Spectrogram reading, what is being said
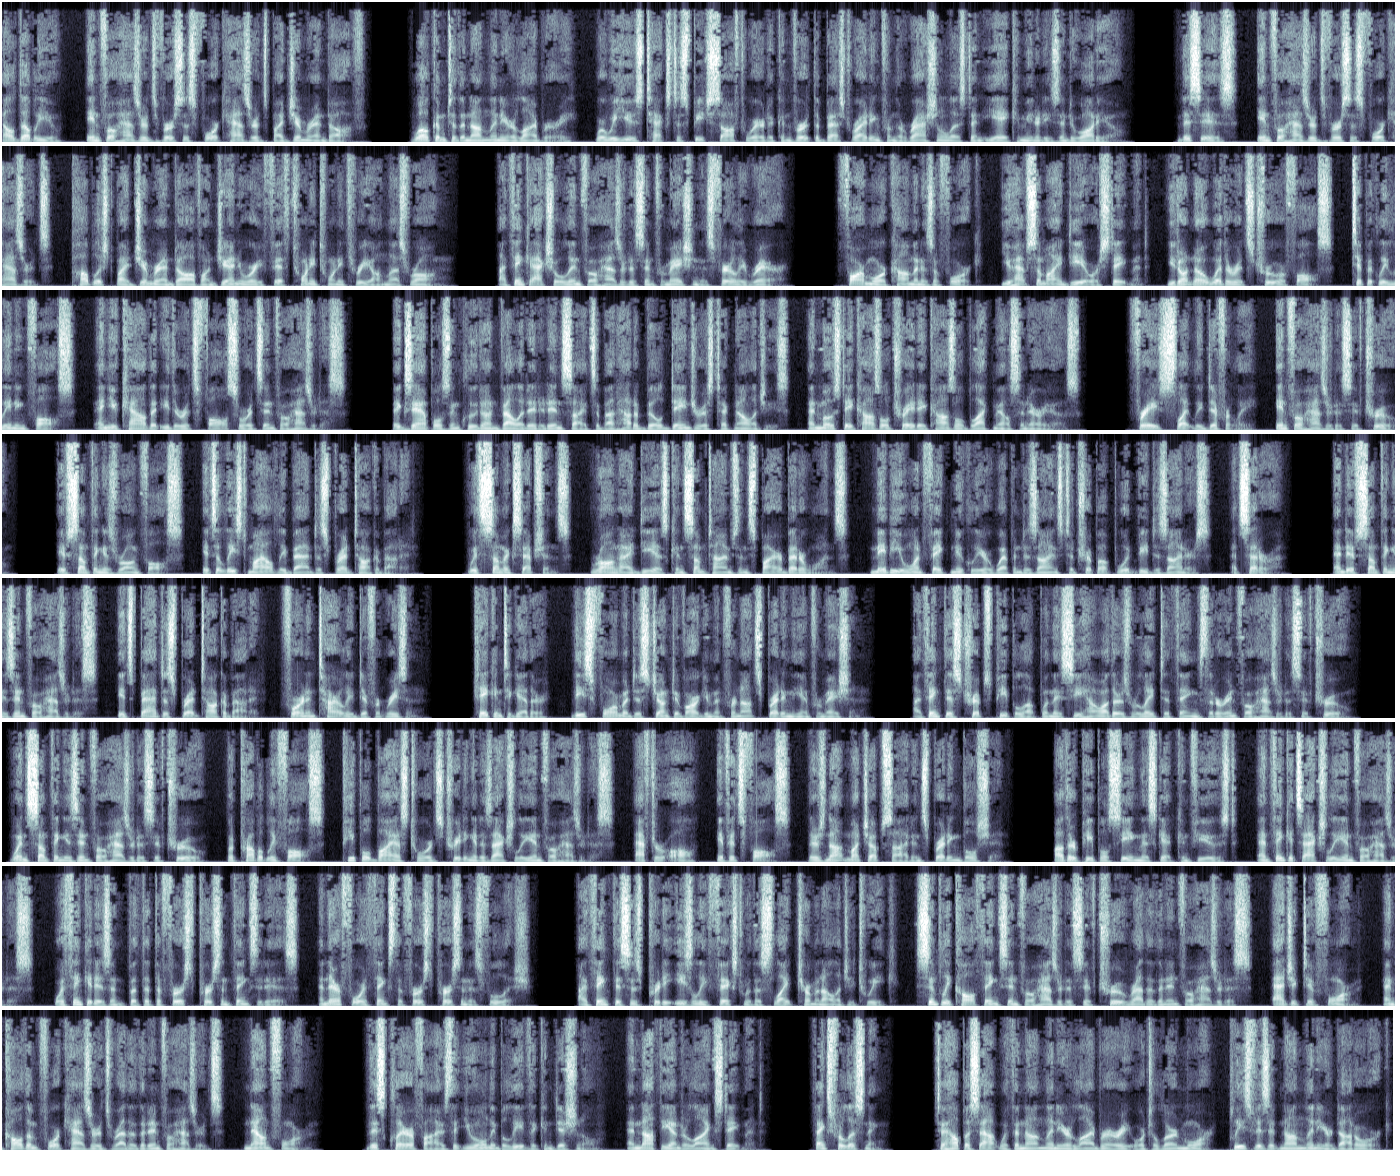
LW Info Hazards vs. Fork Hazards by jimrandomh. Welcome to the Nonlinear Library, where we use text to speech software to convert the best writing from the rationalist and EA communities into audio. This is Info Hazards vs. Fork Hazards, published by jimrandomh on January 5, 2023 on LessWrong. I think actual info hazardous information is fairly rare. Far more common is a fork, you have some idea or statement, you don't know whether it's true or false, typically leaning false, and you cow that either it's false or it's info hazardous. Examples include unvalidated insights about how to build dangerous technologies, and most acausal trade acausal blackmail scenarios. Phrased slightly differently, info hazardous if true. If something is wrong false, it's at least mildly bad to spread talk about it. With some exceptions, wrong ideas can sometimes inspire better ones, maybe you want fake nuclear weapon designs to trip up would be designers, etc. And if something is info hazardous, it's bad to spread talk about it, for an entirely different reason. Taken together, these form a disjunctive argument for not spreading the information. I think this trips people up when they see how others relate to things that are info hazardous if true. When something is info hazardous if true, but probably false, people bias towards treating it as actually info hazardous. After all, if it's false, there's not much upside in spreading bullshit. Other people seeing this get confused, and think it's actually info hazardous or think it isn't but that the first person thinks it is, and therefore thinks the first person is foolish. I think this is pretty easily fixed with a slight terminology tweak. Simply call things info hazardous if true rather than info hazardous, adjective form, and call them fork hazards rather than info hazards, noun form. This clarifies that you only believe the conditional, and not the underlying statement. Thanks for listening. To help us out with the Nonlinear Library or to learn more, please visit nonlinear.org.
